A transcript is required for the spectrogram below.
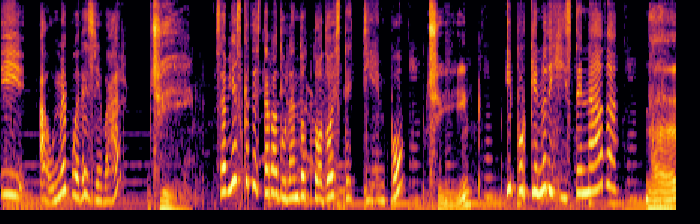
¿Y aún me puedes llevar? Sí. ¿Sabías que te estaba adulando todo este tiempo? Sí. ¿Y por qué no dijiste nada? Ah,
